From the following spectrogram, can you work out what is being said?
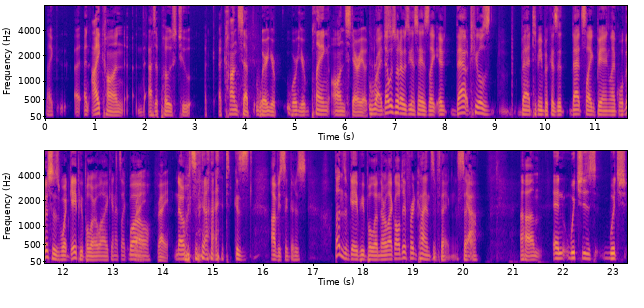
like a, an icon as opposed to a, concept where you're where you're playing on stereotypes. Right. That was what I was going to say. Is like if that feels bad to me because it that's like being like, well, this is what gay people are like, and it's like, well, Right, right. No, it's not because obviously there's tons of gay people, and they're like all different kinds of things. So. Yeah. um, and which is which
